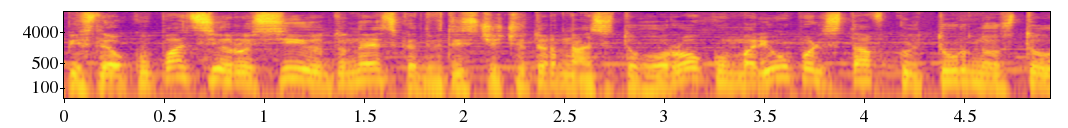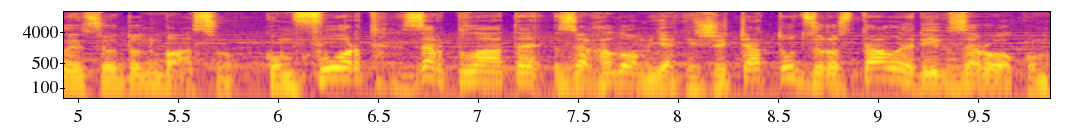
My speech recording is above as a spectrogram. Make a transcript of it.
Після окупації Росією Донецька 2014 року Маріуполь став культурною столицею Донбасу. Комфорт, зарплати, загалом якість життя тут зростали рік за роком,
